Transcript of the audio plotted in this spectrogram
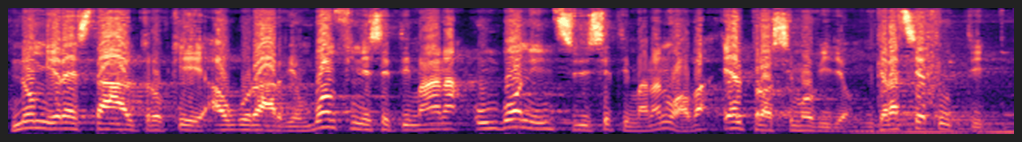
Non mi resta altro che augurarvi un buon fine settimana, un buon inizio di settimana nuova e al prossimo video. Grazie a tutti!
